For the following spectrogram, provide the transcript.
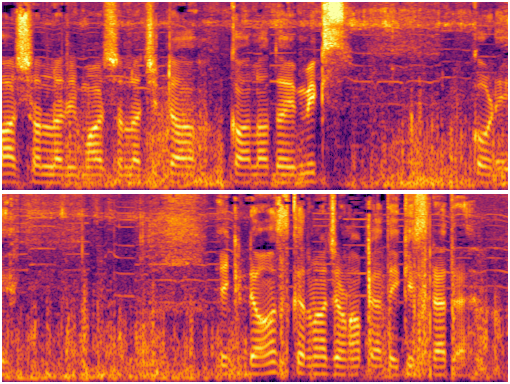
ਮਾਸ਼ਾਅੱਲਾ ਜੀ, ਮਾਸ਼ਾਅੱਲਾ, ਚਿੱਟਾ ਕਾਲਾ ਦਾ ਮਿਕਸ ਕੋੜੇ ਇੱਕ ਡਾਂਸ ਕਰਨਾ ਜਾਣਾ ਪਿਆ ਤੇ ਕਿਸ ਤਰ੍ਹਾਂ ਦਾ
